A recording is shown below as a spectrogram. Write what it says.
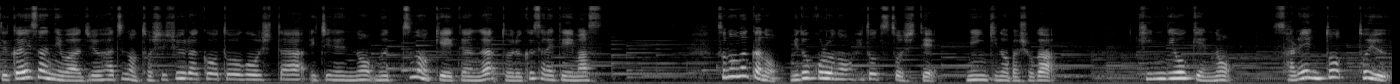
世界遺産には18の都市集落を統合した一連の6つの景観が登録されています。その中の見どころの一つとして人気の場所が、キンディオ県のサレントという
